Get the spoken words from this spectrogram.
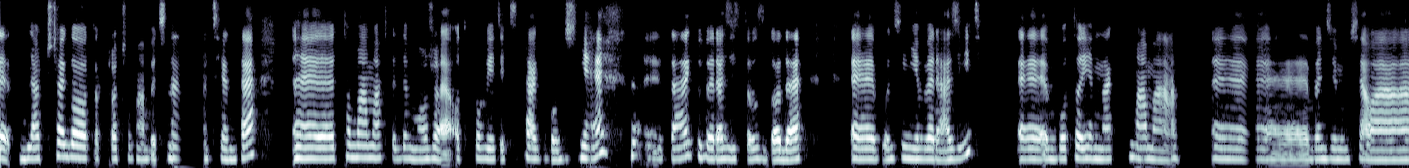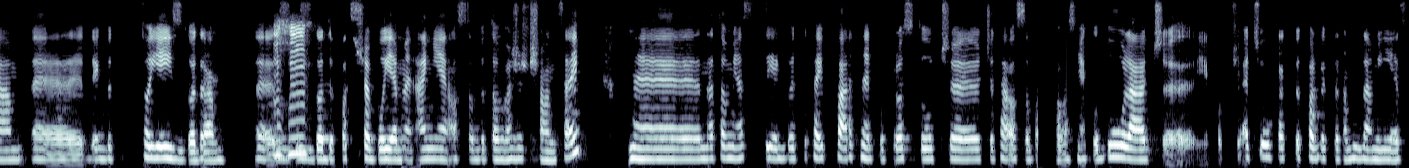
e, dlaczego to krocze ma być nacięte, e, to mama wtedy może odpowiedzieć tak bądź nie, e, tak? Wyrazić tą zgodę e, bądź nie wyrazić, e, bo to jednak mama e, będzie musiała, e, jakby to jej zgoda, e, Mhm. zgody potrzebujemy, a nie osoby towarzyszącej. E, Natomiast jakby tutaj partner po prostu, czy, czy ta osoba właśnie jako dula, czy jako przyjaciółka, ktokolwiek to tam z nami jest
